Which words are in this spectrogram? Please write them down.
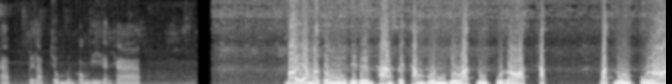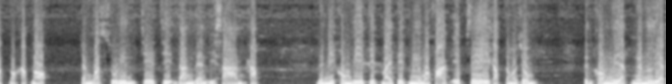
ครับ ไปรับชมเมืองของดีกันครับเบาแอมเราทงนี่ได้เดินทางไปทำบุญอยู่วัดหลวงปู่รอดครับ วัดหลวงปู่รอดเนาะครับเนาะจังหวัดสุรินทร์เจจิดังแดนอีสานครับเดี๋ยวนี้ของดีติดใหม่ติดมือมาฝากเอฟซีครับท่านผู้ชม เป็นของเรียกเงินเรียก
